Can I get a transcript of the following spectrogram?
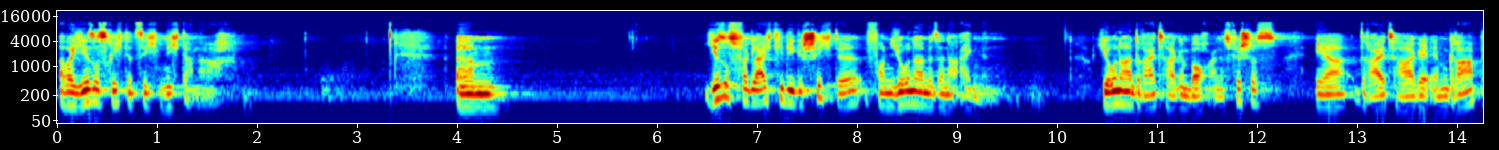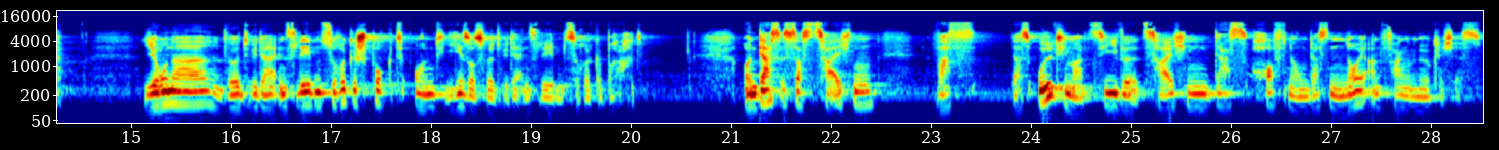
Aber Jesus richtet sich nicht danach. Ähm, Jesus vergleicht hier die Geschichte von Jona mit seiner eigenen. Jona drei Tage im Bauch eines Fisches, er drei Tage im Grab. Jona wird wieder ins Leben zurückgespuckt und Jesus wird wieder ins Leben zurückgebracht. Und das ist das Zeichen, was das ultimative Zeichen, dass Hoffnung, dass ein Neuanfang möglich ist.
